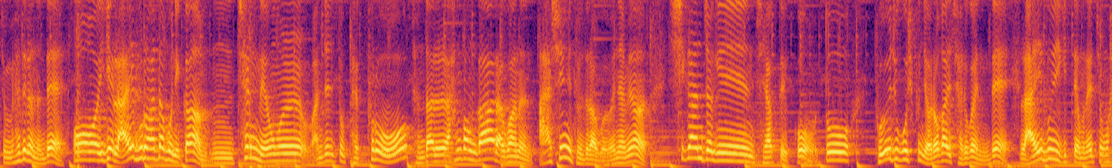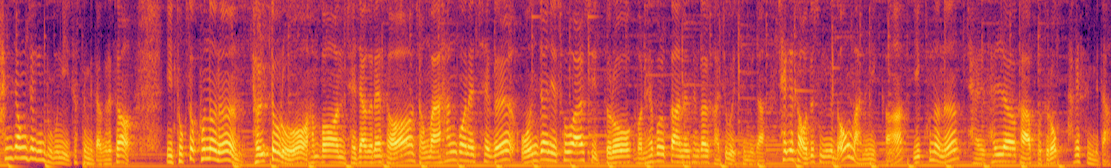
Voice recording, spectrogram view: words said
좀 해드렸는데 어 이게 라이브로 하다 보니까 음, 책 내용을 완전히 또 100% 전달을 한 건가 라고 하는 아쉬움이 들더라고요. 왜냐면 시간적인 제약도 있고 또 보여주고 싶은 여러 가지 자료가 있는데 라이브이기 때문에 좀 한정적인 부분이 있었습니다. 그래서 이 독서 코너는 별도로 한번 제작을 해서 정말 한 권의 책을 온전히 소화할 수 있도록 한번 해볼까 하는 생각을 가지고 있습니다. 책에서 얻을 수 있는 게 너무 많으니까 이 코너는 잘 살려가 보도록 하겠습니다.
